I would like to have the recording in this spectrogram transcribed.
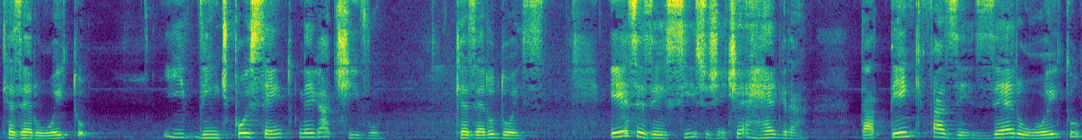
que é 0,8, e 20% negativo, que é 0,2. Esse exercício, gente, é regra tá? Tem que fazer 0,8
